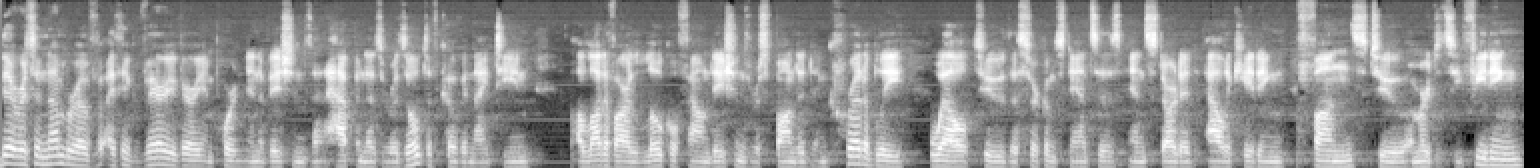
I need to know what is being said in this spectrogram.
there was a number of, I think, very, very important innovations that happened as a result of COVID 19. A lot of our local foundations responded incredibly well to the circumstances and started allocating funds to emergency feeding,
